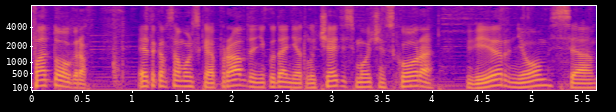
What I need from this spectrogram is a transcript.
фотограф. Это «Комсомольская правда». Никуда не отлучайтесь, мы очень скоро вернемся.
